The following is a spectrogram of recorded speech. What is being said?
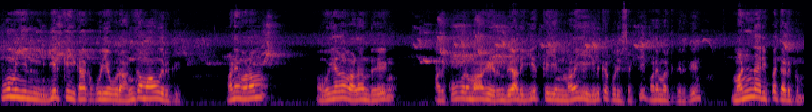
பூமியில் இயற்கையை காக்கக்கூடிய ஒரு அங்கமாகவும் இருக்குது பனைமரம் உயர வளர்ந்து அது கோபுரமாக இருந்து அந்த இயற்கையின் மலையை இழுக்கக்கூடிய சக்தி பனைமரத்துக்கு இருக்குது மண்ணரிப்பை தடுக்கும்.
